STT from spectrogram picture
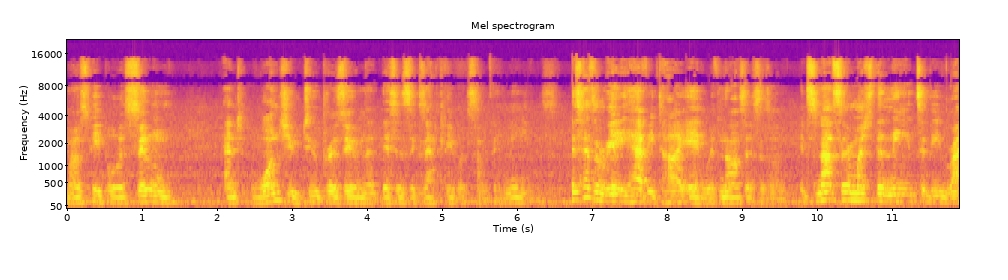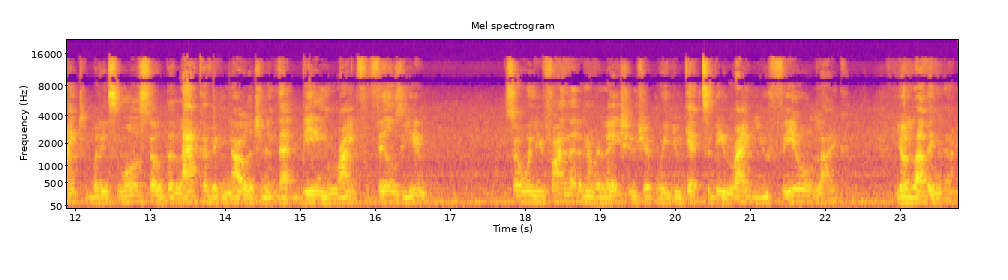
Most people assume and want you to presume that this is exactly what something means. This has a really heavy tie-in with narcissism. It's not so much the need to be right, but it's more so the lack of acknowledgement that being right fulfills you. So when you find that in a relationship where you get to be right, you feel like you're loving them.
